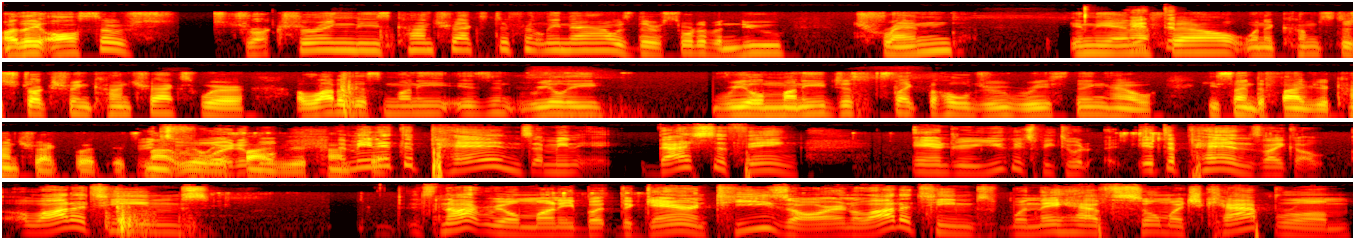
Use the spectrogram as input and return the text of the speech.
are they also s- structuring these contracts differently now? Is there sort of a new trend in the NFL when it comes to structuring contracts where a lot of this money isn't really real money, just like the whole Drew Brees thing, how he signed a five-year contract, but it's, not really a five-year contract. I mean, it depends. I mean, that's the thing, Andrew. You can speak to it. It depends. Like a, a lot of teams, it's not real money, but the guarantees are. And a lot of teams, when they have so much cap room,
